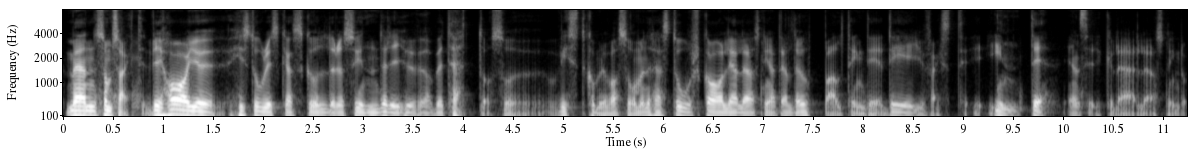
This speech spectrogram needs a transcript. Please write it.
Men som sagt, vi har ju historiska skulder och synder i hur vi har betett oss och visst kommer det vara så. Men den här storskaliga lösningen att elda upp allting, det, det är ju faktiskt inte en cirkulär lösning då.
